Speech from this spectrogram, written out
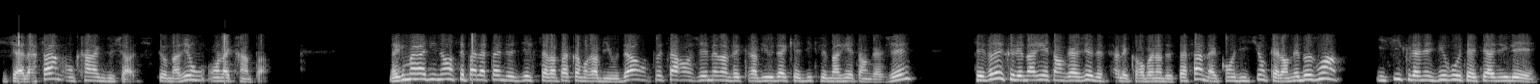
Si c'est à la femme, on craint la Gdusha. Si c'est au mari, on, ne la craint pas. La Gemara dit non, c'est pas la peine de dire que ça va pas comme Rabbi Houda. On peut s'arranger même avec Rabbi Houda qui a dit que le mari est engagé. C'est vrai que le mari est engagé de faire les corbanotes de sa femme à condition qu'elle en ait besoin. Ici que la Nézirut a été annulée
